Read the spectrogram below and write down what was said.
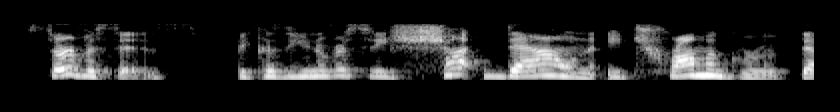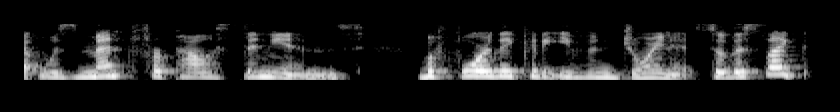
services because the university shut down a trauma group that was meant for Palestinians before they could even join it. So this like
